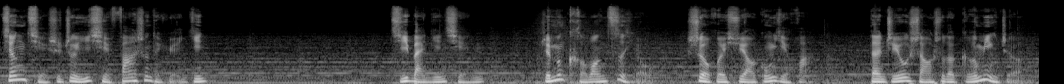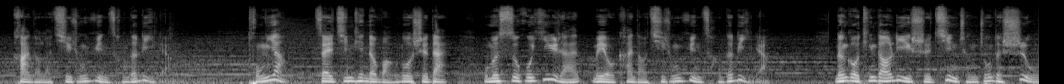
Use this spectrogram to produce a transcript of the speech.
将解释这一切发生的原因。几百年前，人们渴望自由，社会需要工业化，但只有少数的革命者看到了其中蕴藏的力量。同样，在今天的网络时代，我们似乎依然没有看到其中蕴藏的力量。能够听到历史进程中的事物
